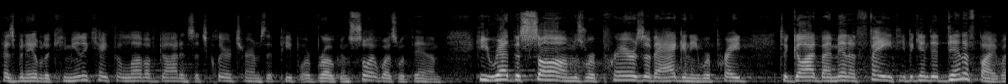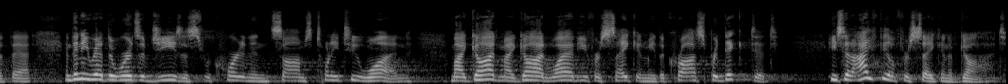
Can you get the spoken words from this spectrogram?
has been able to communicate the love of God in such clear terms that people are broken. So it was with him. He read the Psalms where prayers of agony were prayed to God by men of faith. He began to identify with that. And then he read the words of Jesus recorded in Psalms 22 1. My God, my God, why have you forsaken me? The cross predicted. He said, I feel forsaken of God.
